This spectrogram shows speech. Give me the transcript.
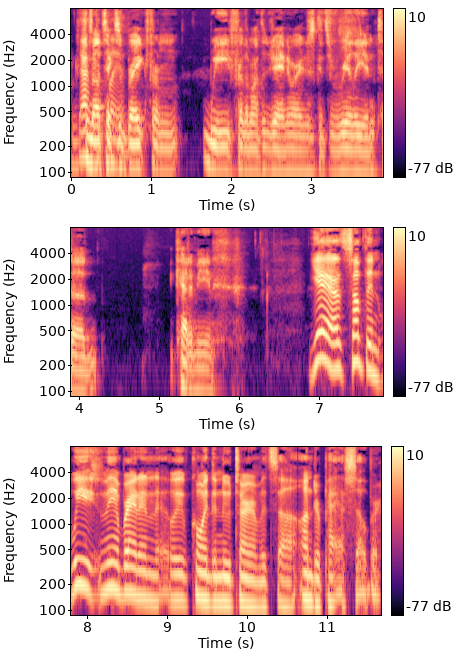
That's takes a break from weed for the month of January and just gets really into ketamine. Yeah, something we, me and Brandon, we've coined a new term. It's uh, underpass sober.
